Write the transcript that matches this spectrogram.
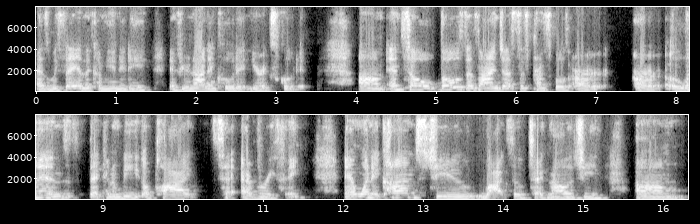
As we say in the community, if you're not included, you're excluded. Um, and so those design justice principles are, are a lens that can be applied to everything. And when it comes to lots of technology, um,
